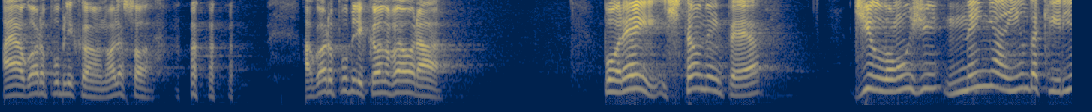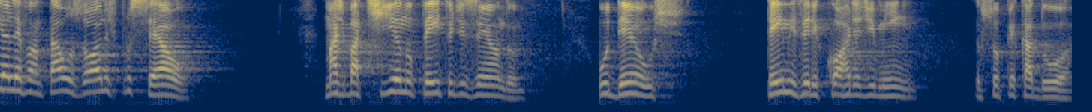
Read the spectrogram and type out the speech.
Aí agora o publicano, olha só. agora o publicano vai orar. Porém, estando em pé, de longe, nem ainda queria levantar os olhos para o céu, mas batia no peito, dizendo: O Deus, tem misericórdia de mim, eu sou pecador.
